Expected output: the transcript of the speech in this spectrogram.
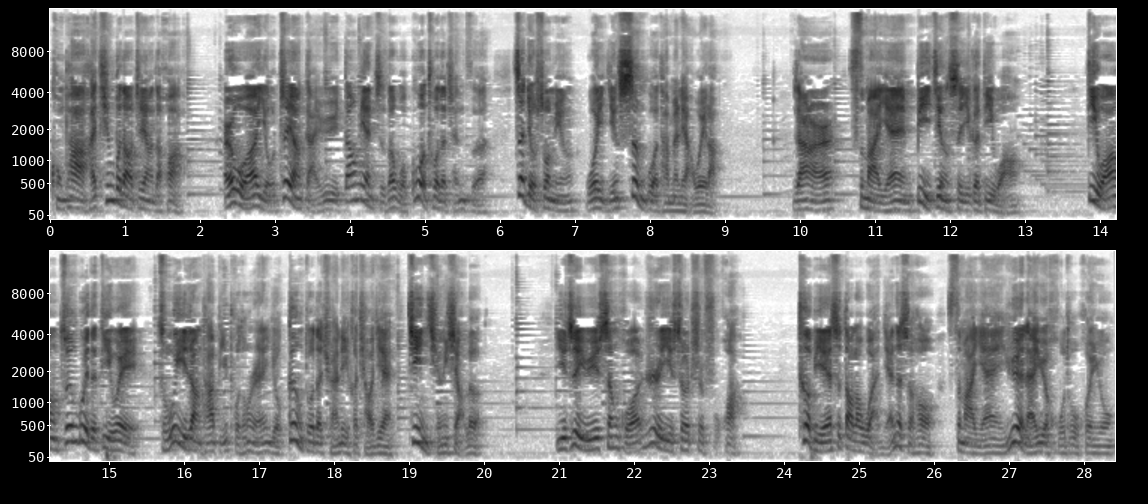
恐怕还听不到这样的话，而我有这样敢于当面指责我过错的臣子，这就说明我已经胜过他们两位了。”然而，司马炎毕竟是一个帝王。帝王尊贵的地位足以让他比普通人有更多的权利和条件尽情享乐，以至于生活日益奢侈腐化。特别是到了晚年的时候，司马炎越来越糊涂昏庸，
